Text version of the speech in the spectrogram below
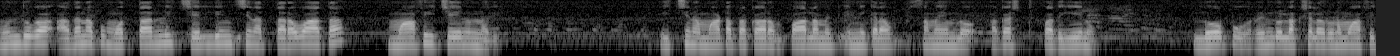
ముందుగా అదనపు మొత్తాన్ని చెల్లించిన తర్వాత మాఫీ చేయనున్నది. ఇచ్చిన మాట ప్రకారం పార్లమెంట్ ఎన్నికల సమయంలో ఆగస్టు పదిహేను లోపు రెండు లక్షల రుణమాఫీ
